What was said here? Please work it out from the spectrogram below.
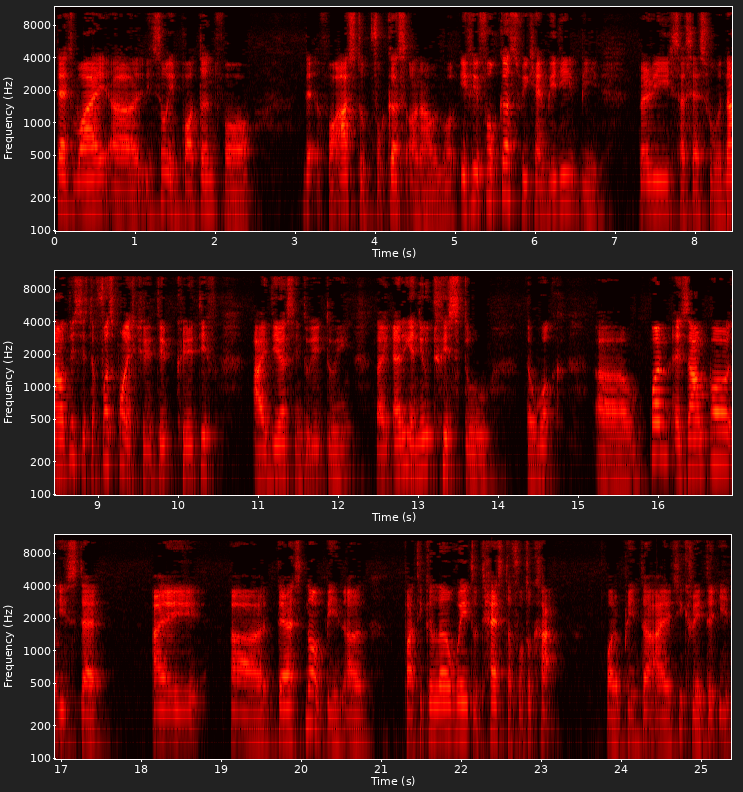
that's why uh, it's so important for that for us to focus on our work. If we focus we can really be very successful. Now this is the first point is creative creative ideas into it doing like adding a new twist to the work. Uh, one example is that I uh, there's not been a particular way to test the photo card for the printer. I actually created it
